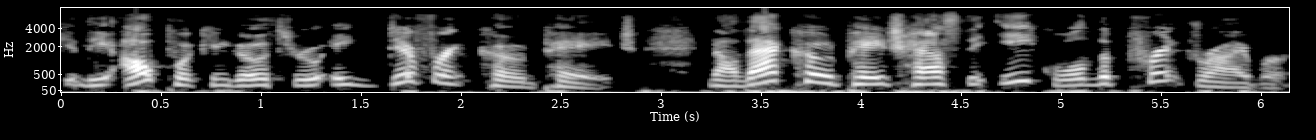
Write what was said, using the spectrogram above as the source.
the output can go through a different code page. Now that code page has to equal the print driver.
